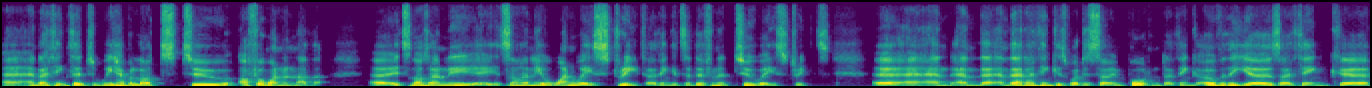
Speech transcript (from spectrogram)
and I think that we have a lot to offer one another. Uh, it's not only it's not only a one-way street. I think it's a definite two-way streets. Uh, and and that, and that I think is what is so important. I think over the years, I think uh,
